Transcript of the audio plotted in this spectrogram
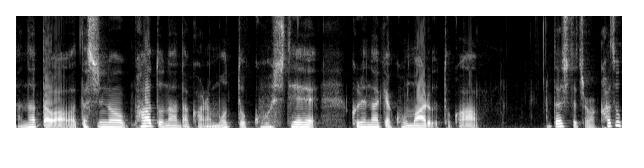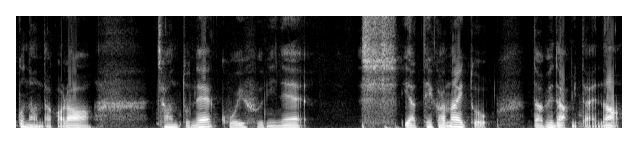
あなたは私のパートナーだからもっとこうしてくれなきゃ困るとか、私たちは家族なんだから、ちゃんとね、こういうふうにね、やっていかないとダメだみたいな、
